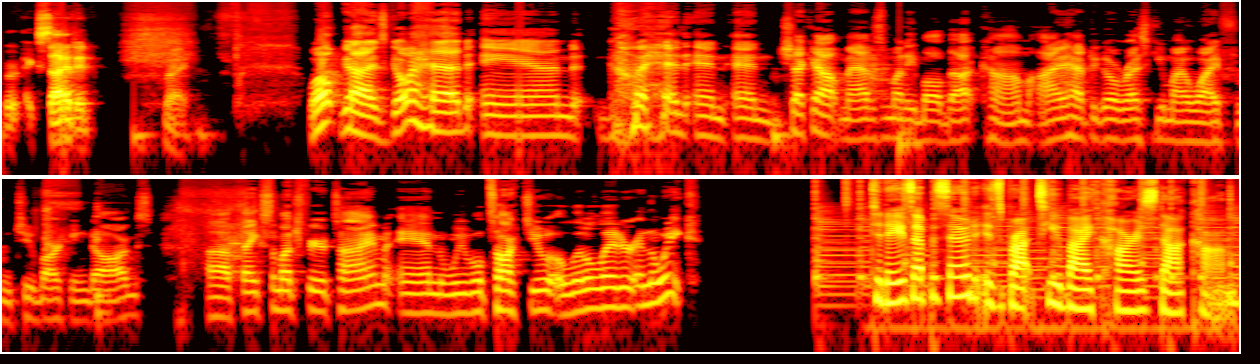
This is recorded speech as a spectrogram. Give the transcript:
We're excited. Right. Well, guys, go ahead and go ahead and and check out mavsmoneyball.com. I have to go rescue my wife from two barking dogs. Uh, thanks so much for your time, and we will talk to you a little later in the week. Today's episode is brought to you by Cars.com.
